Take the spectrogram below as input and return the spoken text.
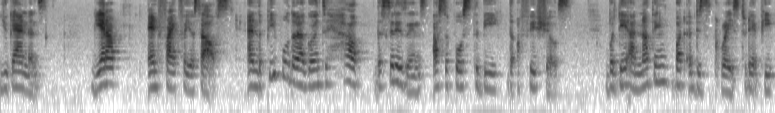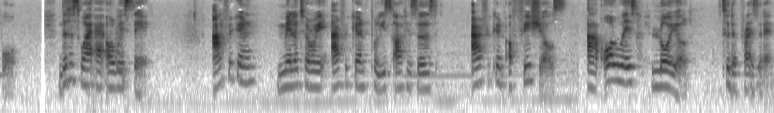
Ugandans, get up and fight for yourselves. And the people that are going to help the citizens are supposed to be the officials. But they are nothing but a disgrace to their people. This is why I always say African military, African police officers, African officials are always loyal to the president.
